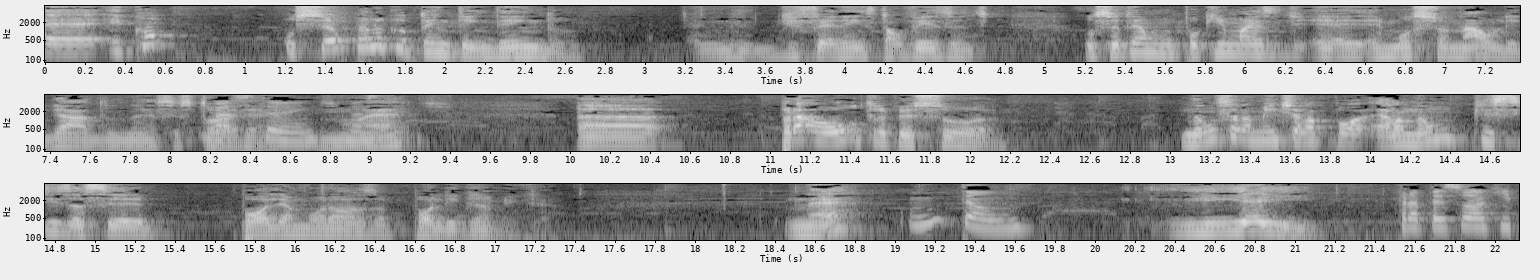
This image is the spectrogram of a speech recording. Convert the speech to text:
É, e como o seu, pelo que eu tô entendendo, diferente talvez, o seu tem um pouquinho mais de- é, emocional ligado nessa história, bastante, não bastante. é? Para outra pessoa, não necessariamente ela, ela não precisa ser poliamorosa, poligâmica, né? Então, E, aí? pra pessoa que,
